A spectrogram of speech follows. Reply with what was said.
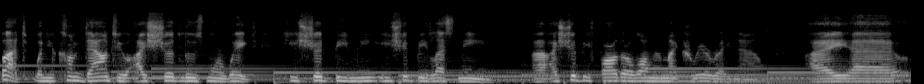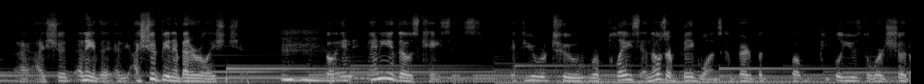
but when you come down to I should lose more weight, he should be me, he should be less mean. Uh, I should be farther along in my career right now. I uh, I, I should any of the I should be in a better relationship. Mm-hmm. So in any of those cases, if you were to replace, and those are big ones compared, but but people use the word should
